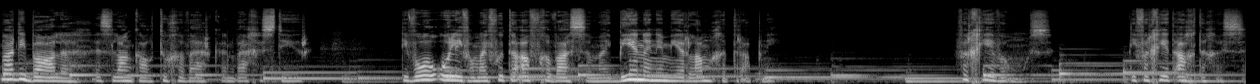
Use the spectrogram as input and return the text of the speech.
Maar die bale is lankal toegewerk en weggestuur. Die wololie van my voete afgewas en my bene nie meer lam getrap nie. Vergewe ons. Die vergeetagtiges,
